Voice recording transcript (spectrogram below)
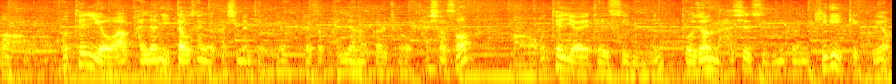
어, 호텔리어와 관련이 있다고 생각하시면 되고요. 그래서 관련 학과를 졸업하셔서 어, 호텔리어에 될 수 있는 도전하실 수 있는 그런 길이 있겠고요.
